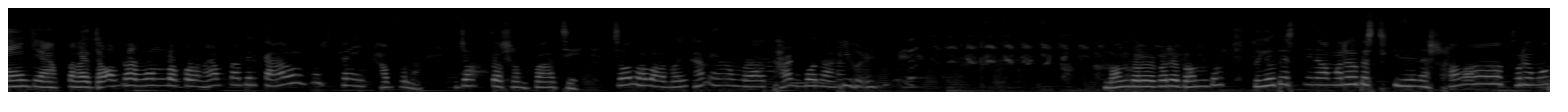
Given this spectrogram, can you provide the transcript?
এই যে আপনারা ঝগড়া বন্ধ করুন আপনাদের কারোর ফুচকাই খাব না যত সব বাজে চলো বাবা এখানে আমরা থাকব না বন্দরের করে বন্দর তুইও বেচলি না আমারও বেচতে দিলি না সারা তোরে মন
